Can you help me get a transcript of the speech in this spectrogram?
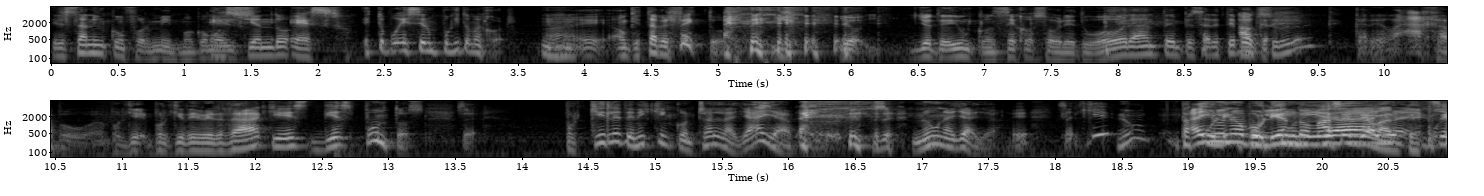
El sano inconformismo, como Eso, diciendo, Eso. esto puede ser un poquito mejor. Eh, aunque está perfecto. yo, yo- yo te di un consejo sobre tu hora antes de empezar este podcast. Absolutamente. Care raja, po, porque, porque de verdad que es 10 puntos. O sea, ¿Por qué le tenéis que encontrar la yaya? Entonces, no es una yaya. ¿eh? ¿Sabes qué? ¿No? Estás Hay una puliendo más el diamante. una- ¿sí?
